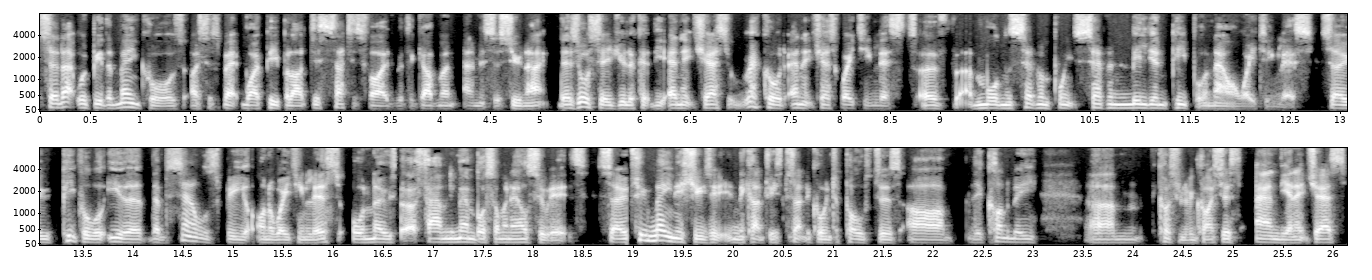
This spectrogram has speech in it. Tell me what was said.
So that would be the main cause, I suspect, why people are dissatisfied with the government and Mr. Sunak. There's also, if you look at the NHS, record NHS waiting lists of uh, more than 7.7 million people now on waiting lists. So people will either themselves be on a waiting list or know a family member or someone else who is. So two main issues in the country, certainly according to pollsters, are the economy um, cost of living crisis and the NHS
